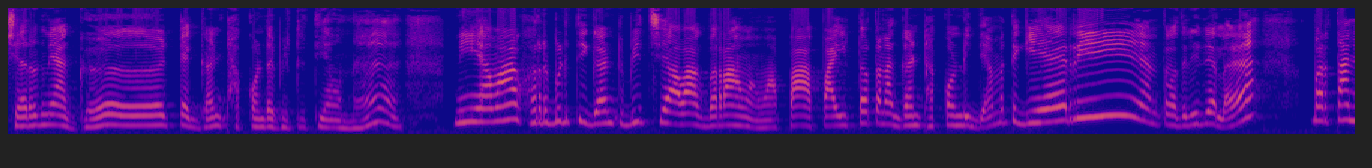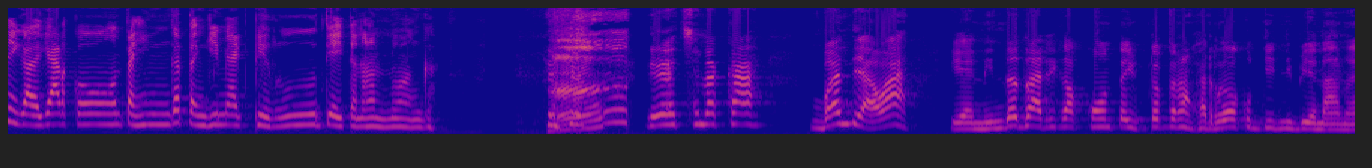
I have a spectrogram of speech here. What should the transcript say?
ಶರಣ್ಯಾಗ ಗಟ್ಟೆ ಗಂಟು ಹಾಕೊಂಡೆ ಬಿಟ್ಟಿರ್ತಿ ಅವನ್ನ ನೀ ಯಾವಾಗ ಹೊರಬಿಡ್ತಿ ಗಂಟು ಬಿಚ್ಚಿ, ಅವಾಗ ಬರಾವ ಪಾಪ, ಇಟ್ಟತನ ಗಂಟು ಹಾಕೊಂಡಿದ್ದೆ ಮತ್ತೆ ಗೇರಿ ಅಂತ ಹೋದ್ರಿದೆಯಲ್ಲ ಬರ್ತಾನೀಗ ಯಾಡ್ಕೊಂತ ಹಿಂಗೆ ತಂಗಿ ಮ್ಯಾಟ್ ಪಿರೂತಿ ಐತನ ಅನ್ನೋ ಹಂಗೆ ಏ ಚೆನ್ನಕ್ಕ ಬಂದ್ಯಾವ? ಏ, ನಿಂದ ದಾರಿಗೆ ಹಾಕೊಂತ ಇಷ್ಟೊತ್ತನ ಹೊರಗೆ ಕುಂತಿದ್ನಿ ಬಿ ನಾನು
